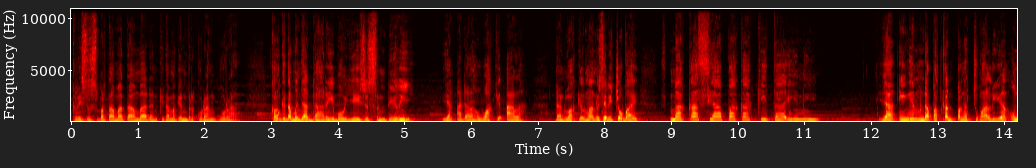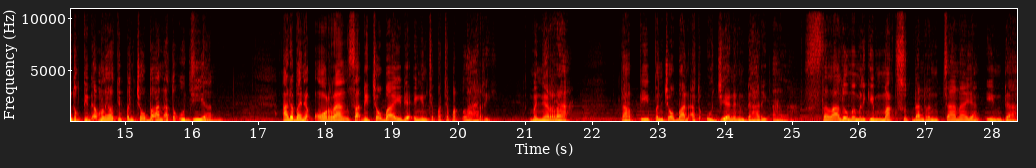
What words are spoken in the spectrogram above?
Kristus bertambah-tambah dan kita makin berkurang-kurang. Kalau kita menyadari bahwa Yesus sendiri yang adalah wakil Allah dan wakil manusia dicobai, maka siapakah kita ini yang ingin mendapatkan pengecualian untuk tidak melewati pencobaan atau ujian? Ada banyak orang saat dicobai dia ingin cepat-cepat lari, menyerah. Tapi pencobaan atau ujian yang dari Allah selalu memiliki maksud dan rencana yang indah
